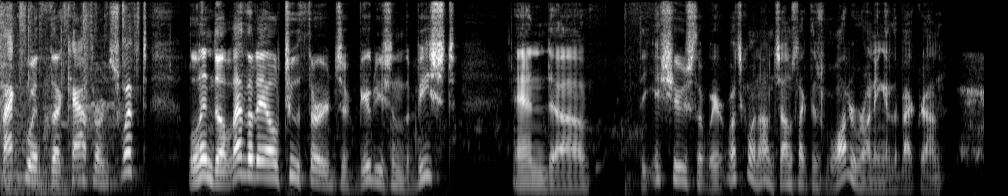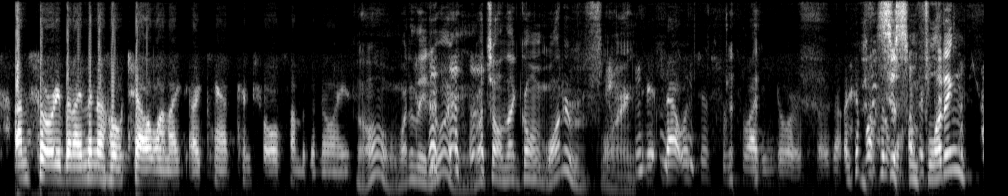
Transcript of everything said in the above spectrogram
Back with uh, Catherine Swift, Linda Leatherdale, two thirds of Beauties and the Beast, and uh, the issues that we're. What's going on? Sounds like there's water running in the background. I'm sorry, but I'm in a hotel and I, I can't control some of the noise. Oh, what are they doing? What's all that going? Water flowing? It, that was just some sliding doors. So that, it wasn't just some flooding.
